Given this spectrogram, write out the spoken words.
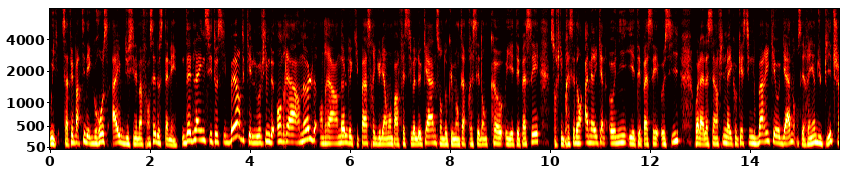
Oui, ça fait partie des grosses hypes du cinéma français de cette année. Deadline cite aussi Bird, qui est le nouveau film de Andrea Arnold. Andrea Arnold qui passe régulièrement par le Festival de Cannes. Son documentaire précédent Co y était passé. Son film précédent American Honey y était passé aussi. Voilà, là c'est un film avec au casting Barry Keoghan. On sait rien du pitch.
